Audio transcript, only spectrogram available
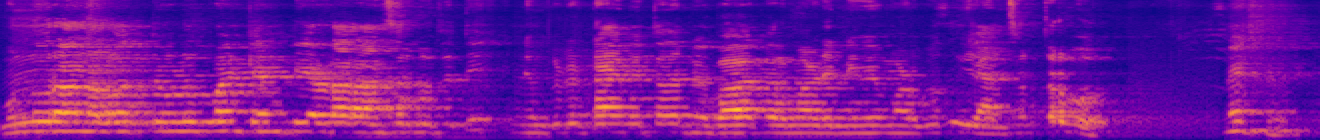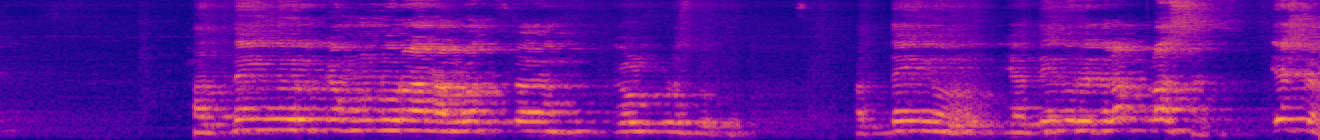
ಮುನ್ನೂರ ನಲವತ್ತೇಳು ಪಾಯಿಂಟ್ ಎಂಟು ಎರಡು ಆರು ಆನ್ಸರ್ ಬರ್ತೈತಿ. ನಿಮ್ ಕಡೆ ಟೈಮ್ ಇತ್ತಂದ್ರೆ ನೀವು ಭಾಗಾಕಾರ ಮಾಡಿ ನೀವೇ ಮಾಡ್ಬೋದು, ಈ ಆನ್ಸರ್ ತರ್ಬೋದು. ನೆಕ್ಸ್ಟ್ ಹದಿನೈದು ನೂರಕ್ಕೆ ಮುನ್ನೂರ ನಲವತ್ತ ಏಳು ಹದಿನೈದು ನೂರು ಹದಿನೈದು ನೂರ ಇದ್ರ ಪ್ಲಸ್ ಎಷ್ಟು?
